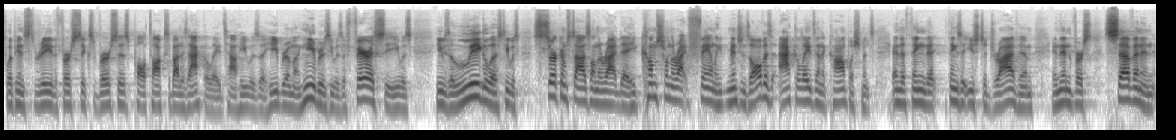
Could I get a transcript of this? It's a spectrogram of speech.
Philippians 3, the first six verses, Paul talks about his accolades, how he was a Hebrew among Hebrews, he was a Pharisee, he was, he was a legalist, he was circumcised on the right day, he comes from the right family. He mentions all of his accolades and accomplishments and the thing that, things that used to drive him. And then verse 7 and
